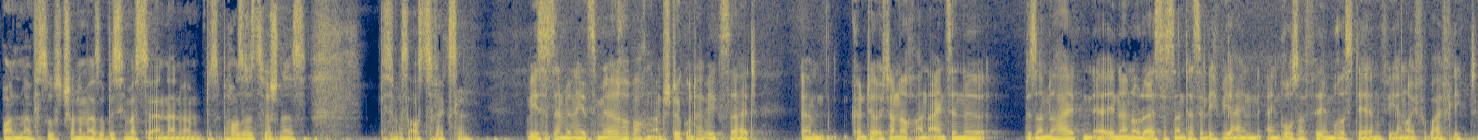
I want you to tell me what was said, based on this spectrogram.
Und man versucht schon immer so ein bisschen was zu ändern, wenn ein bisschen Pause dazwischen ist, ein bisschen was auszuwechseln. Wie ist es denn, wenn ihr jetzt mehrere Wochen am Stück unterwegs seid? Ähm, könnt ihr euch dann noch an einzelne Besonderheiten erinnern oder ist es dann tatsächlich wie ein, ein großer Filmriss, der irgendwie an euch vorbeifliegt?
